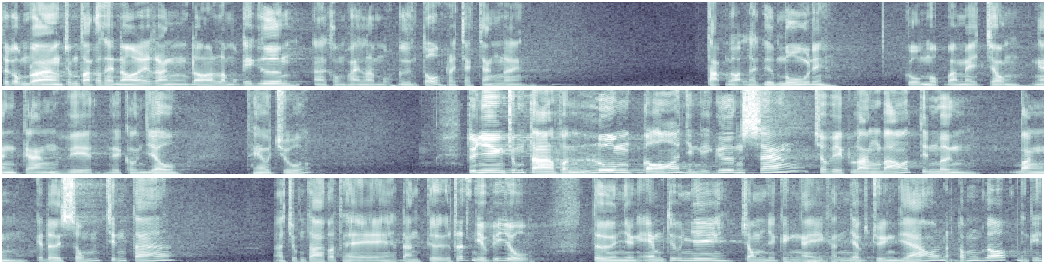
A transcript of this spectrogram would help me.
Thưa cộng đoàn, chúng ta có thể nói rằng đó là một cái gương, à, không phải là một gương tốt là chắc chắn rồi. Tạm gọi là gương mù đi, của một bà mẹ chồng ngăn cản việc người con dâu theo Chúa. Tuy nhiên chúng ta vẫn luôn có những cái gương sáng cho việc loan báo tin mừng bằng cái đời sống chứng tá. À, chúng ta có thể đăng cử rất nhiều ví dụ từ những em thiếu nhi trong những cái ngày khánh nhật truyền giáo là đóng góp những cái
